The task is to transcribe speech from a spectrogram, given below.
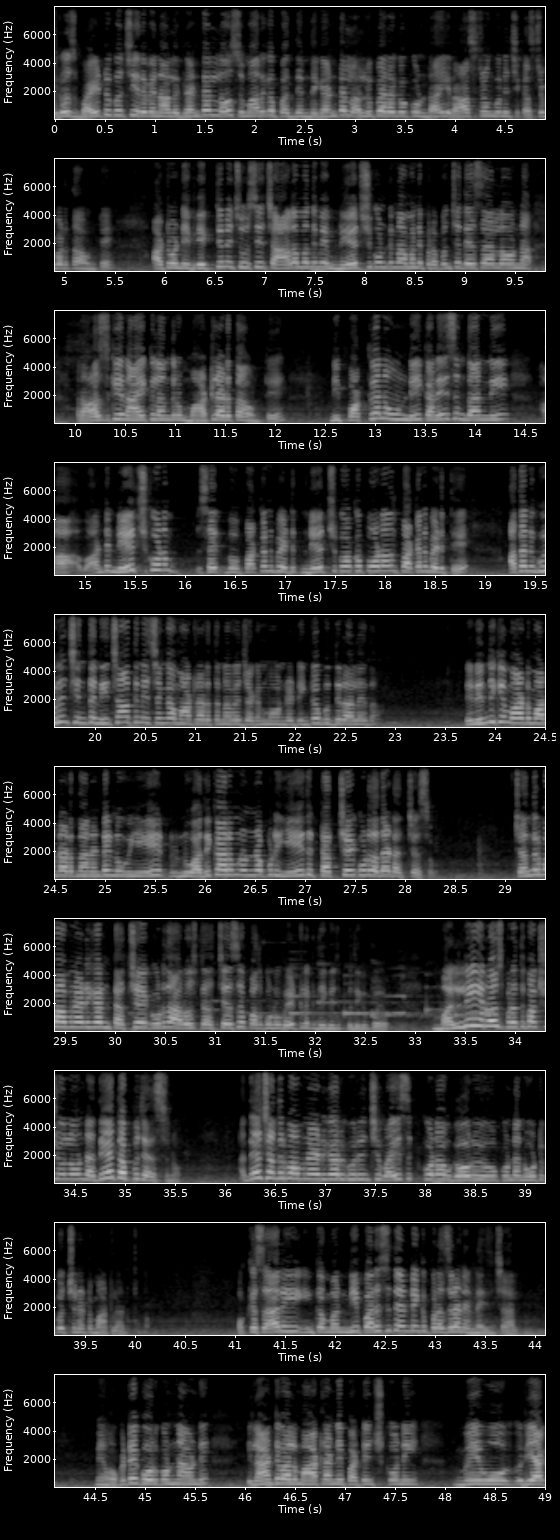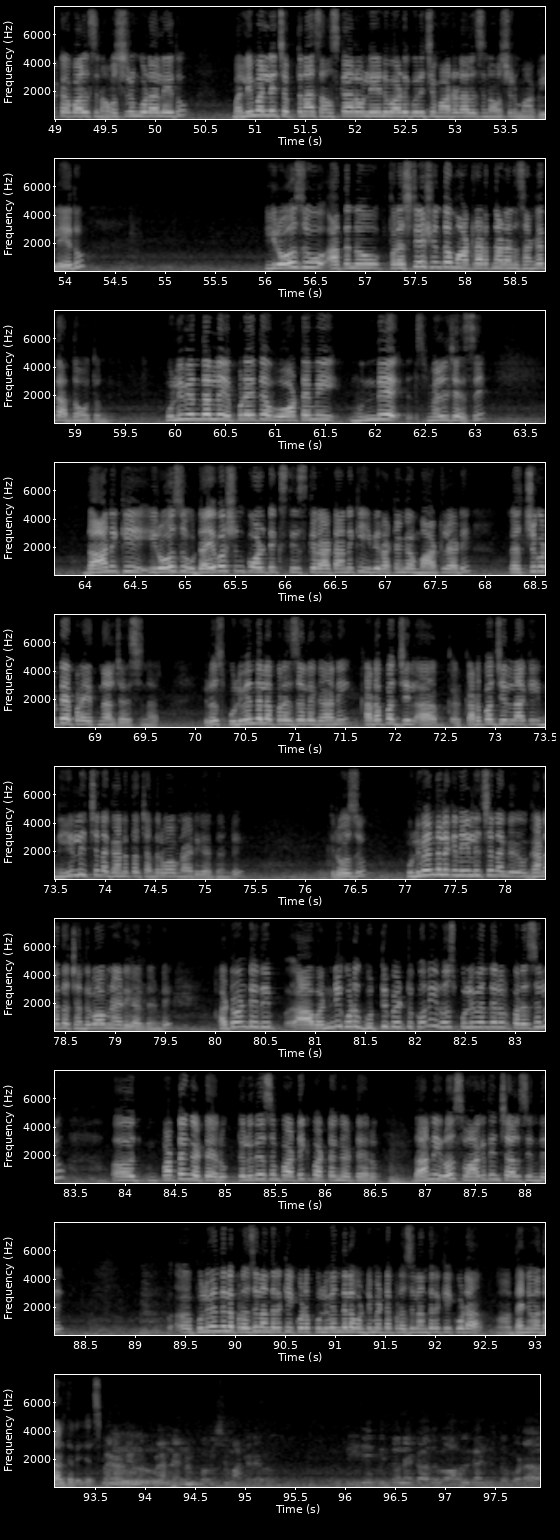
ఈరోజు బయటకు వచ్చి ఇరవై నాలుగు గంటల్లో సుమారుగా పద్దెనిమిది గంటలు అల్లు పెరగకుండా ఈ రాష్ట్రం గురించి కష్టపడతా ఉంటే అటువంటి వ్యక్తిని చూసి చాలామంది మేము నేర్చుకుంటున్నామని ప్రపంచ దేశాల్లో ఉన్న రాజకీయ నాయకులందరూ మాట్లాడుతూ ఉంటే నీ పక్కన ఉండి కనీసం దాన్ని అంటే నేర్చుకోవడం పక్కన పెట్టి నేర్చుకోకపోవడం పక్కన పెడితే అతని గురించి ఇంత నిచాతి నిచంగా మాట్లాడుతున్నావే జగన్మోహన్ రెడ్డి. ఇంకా బుద్ధి రాలేదా? నేను ఎందుకు ఈ మాట మాట్లాడుతున్నానంటే నువ్వు ఏ నువ్వు అధికారంలో ఉన్నప్పుడు ఏది టచ్ చేయకూడదు అదే టచ్ చేసావు. చంద్రబాబు నాయుడు గారిని టచ్ చేయకూడదు. ఆ రోజు టచ్ చేస్తే పదకొండు వేట్లకు దిగి దిగిపోయావు మళ్ళీ ఈరోజు ప్రతిపక్షంలో ఉండి అదే తప్పు చేస్తున్నావు అదే చంద్రబాబు నాయుడు గారి గురించి వయసుకు కూడా గౌరవం ఇవ్వకుండా నోటుకు వచ్చినట్టు మాట్లాడుతున్నావు ఒక్కసారి ఇంకా మన నీ పరిస్థితి అంటే ఇంకా ప్రజలు నిర్ణయించాలి. మేము ఒకటే కోరుకుంటున్నామండి. ఇలాంటి వాళ్ళు మాట్లాడిని పట్టించుకొని మేము రియాక్ట్ అవ్వాల్సిన అవసరం కూడా లేదు. మళ్ళీ మళ్ళీ చెప్తున్నా సంస్కారం లేని వాడి గురించి మాట్లాడాల్సిన అవసరం మాకు లేదు. ఈరోజు అతను ఫ్రస్ట్రేషన్తో మాట్లాడుతున్నాడు అన్న సంగతి అర్థమవుతుంది. పులివెందల్లో ఎప్పుడైతే ఓటమి ముందే స్మెల్ చేసి దానికి ఈరోజు డైవర్షన్ పాలిటిక్స్ తీసుకురావడానికి ఈ రకంగా మాట్లాడి రెచ్చగొట్టే ప్రయత్నాలు చేస్తున్నారు. ఈరోజు పులివెందుల ప్రజలు కానీ కడప జిల్లా కడప జిల్లాకి నీళ్ళు ఇచ్చిన ఘనత చంద్రబాబు నాయుడు గారిదండి. ఈరోజు పులివెందులకి నీళ్ళు ఇచ్చిన ఘనత చంద్రబాబు నాయుడు గారిదండి. అటువంటిది అవన్నీ కూడా గుర్తుపెట్టుకొని ఈరోజు పులివెందుల ప్రజలు పట్టం కట్టారు. తెలుగుదేశం పార్టీకి పట్టం కట్టారు. దాన్ని ఈరోజు స్వాగతించాల్సిందే. పులివెందుల ప్రజలందరికీ కూడా పులివెందుల ఒంటిమిట్ట ప్రజలందరికీ కూడా ధన్యవాదాలు తెలియజేసుకుంటాను మేడం నేను ఇంకో విషయం మాట్లాడారు. బీజేపీతోనే కాదు రాహుల్ గాంధీతో కూడా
